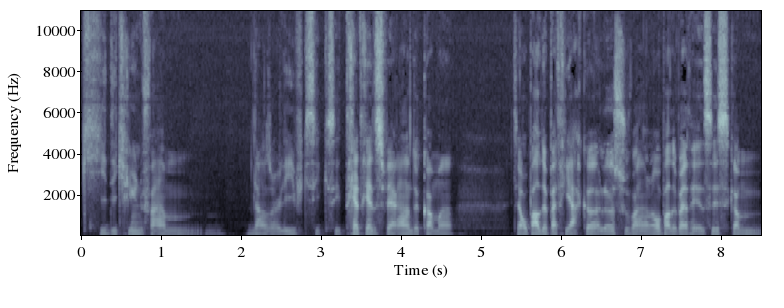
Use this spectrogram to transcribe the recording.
qui décrit une femme dans un livre qui c'est- qui c'est très, très différent de comment... On parle de patriarcat, là, souvent. là, on parle de patriarcat. C'est comme...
